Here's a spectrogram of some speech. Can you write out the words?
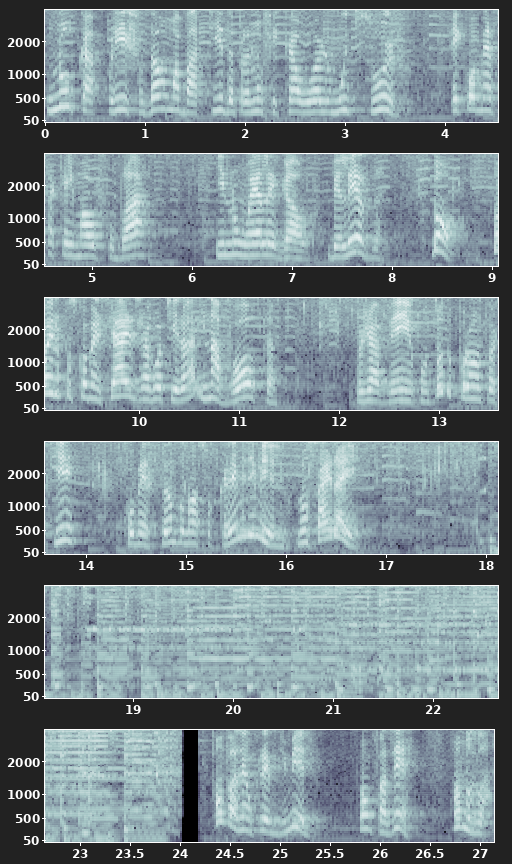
no capricho, dá uma batida para não ficar o óleo muito sujo. Aí começa a queimar o fubá e não é legal, beleza? Bom, tô indo para os comerciais, já vou tirar e na volta eu já venho com tudo pronto aqui, começando o nosso creme de milho. Não sai daí! Vamos fazer um creme de milho? Vamos fazer? Vamos lá.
